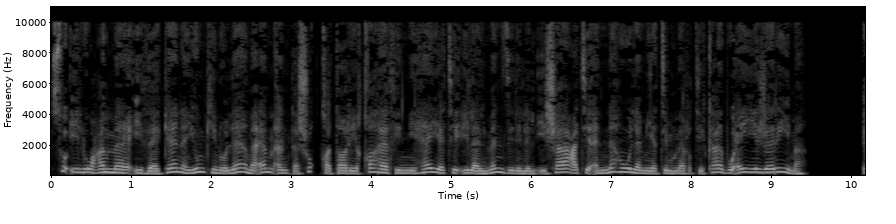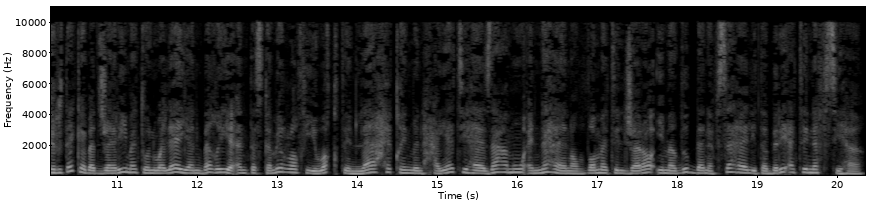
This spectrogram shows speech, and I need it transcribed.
سئلوا عما إذا كان يمكن لام أم أن تشق طريقها في النهاية إلى المنزل للإشاعة أنه لم يتم ارتكاب أي جريمة. ارتكبت جريمة ولا ينبغي أن تستمر في وقت لاحق من حياتها زعموا أنها نظمت الجرائم ضد نفسها لتبرئة نفسها.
